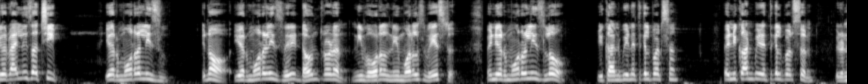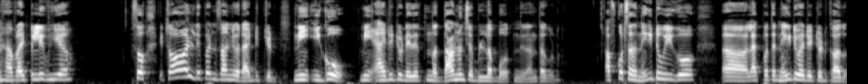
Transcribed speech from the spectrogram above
your values are cheap your moral is you know your moral is very down trodden నీ మోరల్ నీ morals waste when your moral ఈజ్లో you can be an ethical person when you can be an ethical person you don't have right to live here so it's all depends on your attitude నీ ఈగో నీ యాటిట్యూడ్ ఏదైతుందో దాని నుంచే బిల్డప్ అవుతుంది ఇదంతా కూడా. అఫ్ కోర్స్ అది నెగిటివ్ ఈగో లేకపోతే నెగిటివ్ యాటిట్యూడ్ కాదు.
